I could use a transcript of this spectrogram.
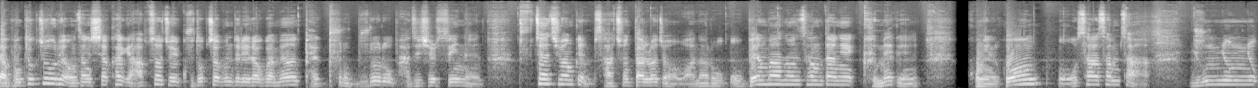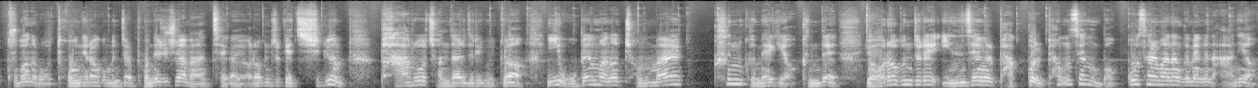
자, 본격적으로 영상 시작하기 앞서 저희 구독자분들이라고 하면 100% 무료로 받으실 수 있는 투자 지원금 4,000달러죠. 원화로 500만원 상당의 금액을 010-5434-6669번으로 돈이라고 문자를 보내주셔야만 제가 여러분들께 지금 바로 전달드리고 있고요. 이 500만원 정말 큰 금액이요. 근데 여러분들의 인생을 바꿀 평생 먹고 살 만한 금액은 아니요.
